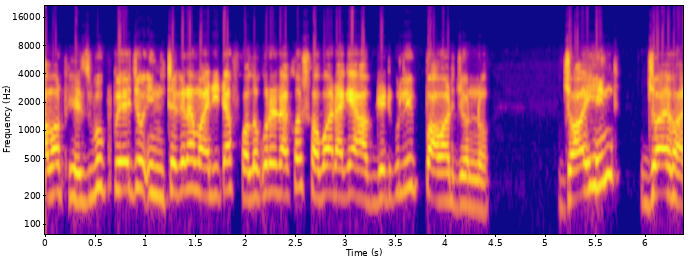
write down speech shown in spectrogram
আমার ফেসবুক পেজ ও ইনস্টাগ্রাম আইডিটা ফলো করে রাখো সবার আগে আপডেটগুলি পাওয়ার জন্য। জয় হিন্দ, জয় ভারত।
